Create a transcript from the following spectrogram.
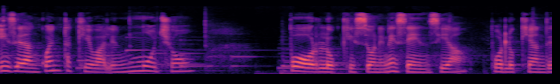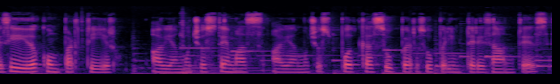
y se dan cuenta que valen mucho por lo que son en esencia, por lo que han decidido compartir había muchos temas, había muchos podcasts súper, súper interesantes,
